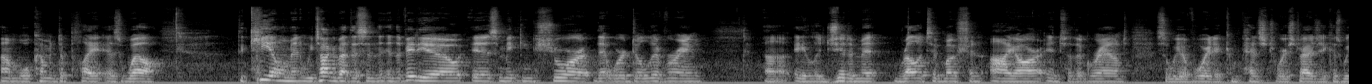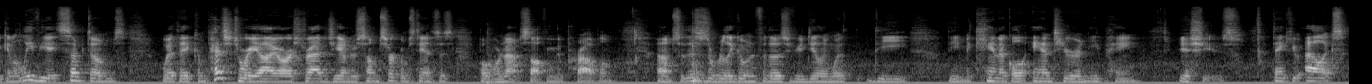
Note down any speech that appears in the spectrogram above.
um, will come into play as well the key element, we talk about this in the, in the video, is making sure that we're delivering uh, a legitimate relative motion IR into the ground so we avoid a compensatory strategy because we can alleviate symptoms with a compensatory IR strategy under some circumstances, but we're not solving the problem. Um, so this is a really good one for those of you dealing with the, the mechanical anterior knee pain issues. Thank you, Alex.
